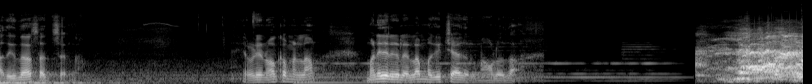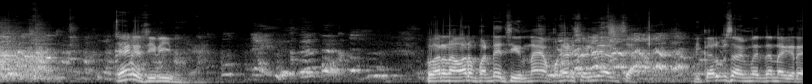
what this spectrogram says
அதுக்கு தான் சத் சங்கம் என்னுடைய நோக்கம் எல்லாம் மனிதர்கள் எல்லாம் மகிழ்ச்சியாக இருக்கணும் அவ்வளோதான் ஏங்க சிரிங்க வர நான் வர பட்டை வச்சுக்கிறேன் என் பொண்டாட்டி சொல்லி அடிச்சா நீ கருப்புசாமி மாதிரி தான் இருக்கிற?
